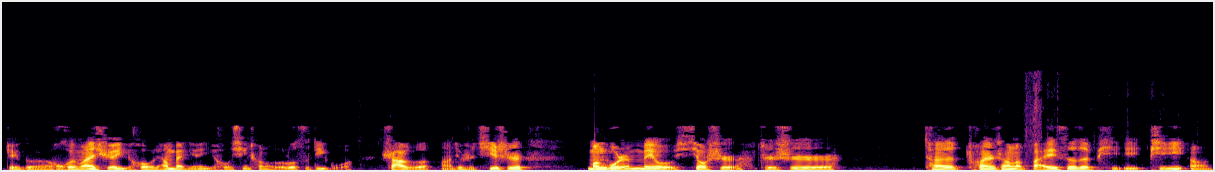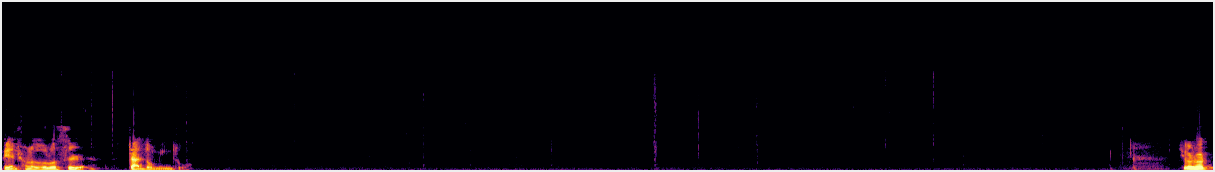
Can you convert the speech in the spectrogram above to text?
这个混完血以后，两百年以后形成了俄罗斯帝国，沙俄啊，就是其实蒙古人没有消失，只是他穿上了白色的皮皮啊，变成了俄罗斯人，战斗民族。就是说，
